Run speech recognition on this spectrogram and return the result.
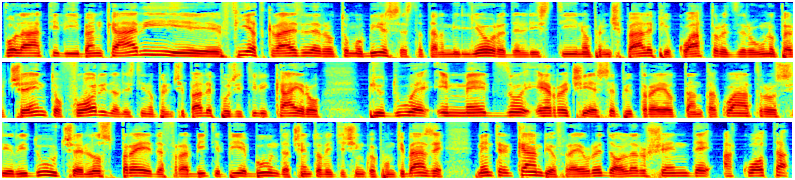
Volatili bancari, eh, Fiat Chrysler Automobiles è stata la migliore del listino principale, più 4,01%, fuori dal listino principale positivi Cairo più 2,5 RCS più 3,84 si riduce lo spread fra BTP e Bund a 125 punti base mentre il cambio fra euro e dollaro scende a quota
